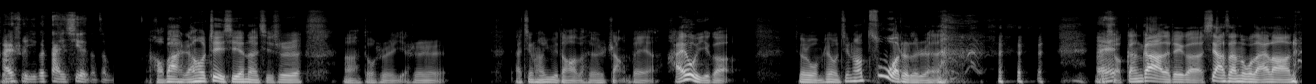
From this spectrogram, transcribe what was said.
还是一个代谢的这么。好吧，然后这些呢，其实啊都是也是啊经常遇到的，就是长辈啊。还有一个就是我们这种经常坐着的人，小尴尬的这个下三路来了。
